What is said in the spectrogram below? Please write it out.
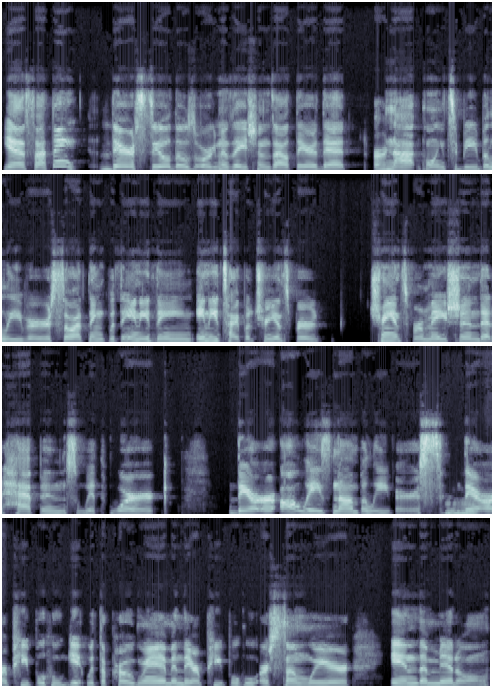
Yeah, so I think there are still those organizations out there that are not going to be believers. So I think with anything, any type of transfer transformation that happens with work, there are always non believers. Mm-hmm. There are people who get with the program, and there are people who are somewhere in the middle.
